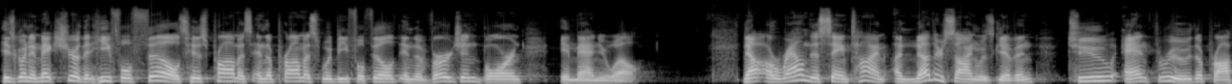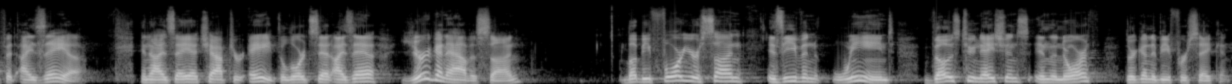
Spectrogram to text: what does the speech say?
He's going to make sure that he fulfills his promise, and the promise would be fulfilled in the virgin born Emmanuel. Now, around this same time, another sign was given to and through the prophet Isaiah. In Isaiah chapter 8, the Lord said, Isaiah, you're going to have a son, but before your son is even weaned, those two nations in the north, they're going to be forsaken.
